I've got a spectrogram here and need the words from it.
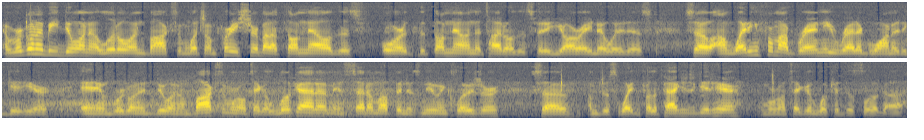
And we're going to be doing a little unboxing, which I'm pretty sure about the thumbnail of this, or the thumbnail and the title of this video, you already know what it is. So I'm waiting for my brand new red iguana to get here. And we're going to do an unboxing. We're going to take a look at him and set him up in his new enclosure. So I'm just waiting for the package to get here. And we're going to take a look at this little guy.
